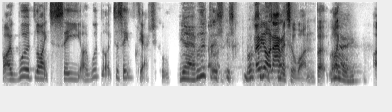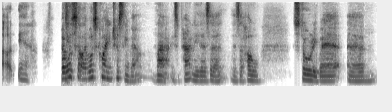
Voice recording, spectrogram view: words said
but I would like to see I would like to see the theatrical, yeah, well, it's it's what's, maybe not an quite- amateur one, but like no, uh, yeah, But what's uh, what's quite interesting about that is apparently there's a there's a whole story where um,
